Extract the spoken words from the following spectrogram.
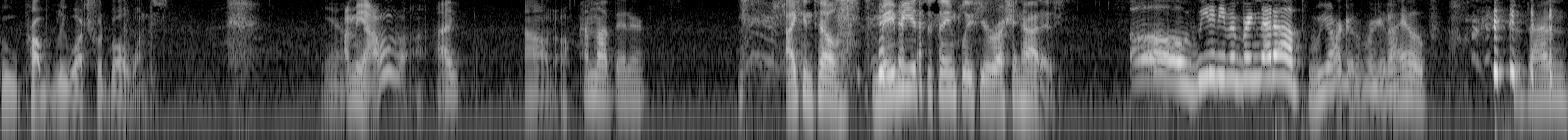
who probably watched football once. Yeah, I mean, I don't, I, I don't know. I'm not bitter. I can tell. Maybe it's the same place your Russian hat is. Oh, we didn't even bring that up. We are gonna bring it up. I hope, because I'm,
